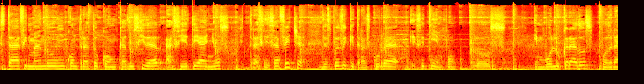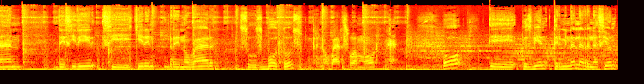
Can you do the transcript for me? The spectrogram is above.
está firmando un contrato con caducidad a siete años tras esa fecha. Después de que transcurra ese tiempo, los involucrados podrán decidir si quieren renovar sus votos, renovar su amor, o eh, pues bien terminar la relación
